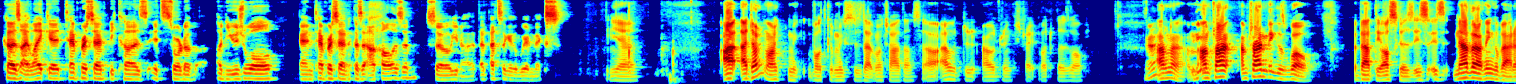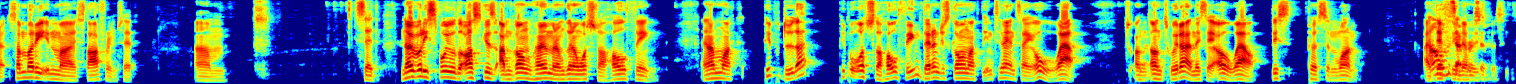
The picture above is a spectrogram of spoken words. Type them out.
because I like it. Ten percent because it's sort of unusual, and ten percent because of alcoholism. So you know that, that's like a weird mix. Yeah. I, I don't like mi- vodka mixes that much either, so I would do I would drink straight vodka as well. I don't know. I'm, I'm trying. I'm trying to think as well about the Oscars. Is is now that I think about it, somebody in my staff room said, um, said nobody spoiled the Oscars. I'm going home and I'm gonna watch the whole thing. And I'm like, people do that. People watch the whole thing. They don't just go on like the internet and say, oh wow, on, on Twitter, and they say, oh wow, this person won. I How definitely know who this person? person.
